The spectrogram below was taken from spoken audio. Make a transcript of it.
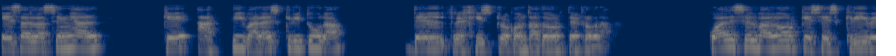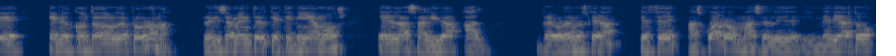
Esa es la señal que activa la escritura del registro contador de programa. ¿Cuál es el valor que se escribe en el contador de programa? Precisamente el que teníamos en la salida ALU. Recordemos que era PC más 4 más el inmediato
